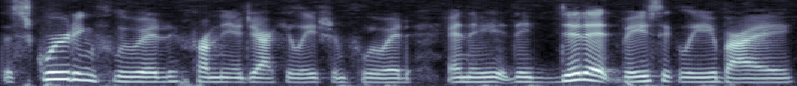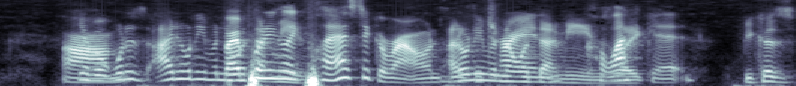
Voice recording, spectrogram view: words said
the squirting fluid from the ejaculation fluid, and they, they did it basically by um, yeah, but what is I don't even know by what putting that like means. plastic around. I don't to even try know what and that means, Collect like- it. because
